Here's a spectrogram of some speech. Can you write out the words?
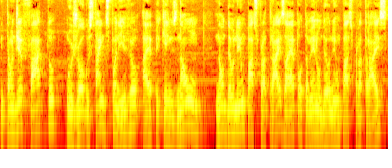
Então, de fato, o jogo está indisponível. A Epic Games não não deu nenhum passo para trás, a Apple também não deu nenhum passo para trás.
